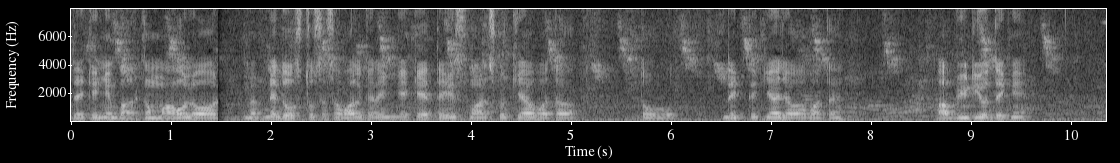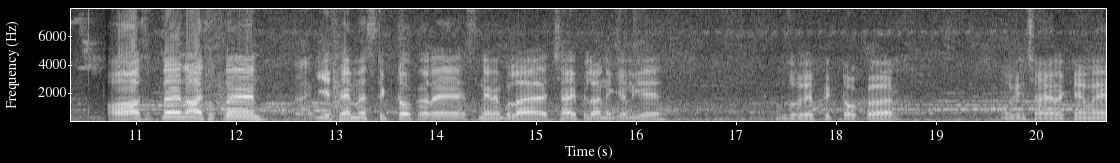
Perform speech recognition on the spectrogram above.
देखेंगे बाहर का माहौल और मैं अपने दोस्तों से सवाल करेंगे कि तेईस मार्च को क्या हुआ था। तो देखते क्या जवाब आता है। आप वीडियो देखें। हाँ सत्यन आए सत्यन ये फ़ेमस टिकटॉकर है। इसने हमें बुलाया है चाय पिलाने के लिए। जोएब टिकटॉकर और ये चाय रखे हुए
